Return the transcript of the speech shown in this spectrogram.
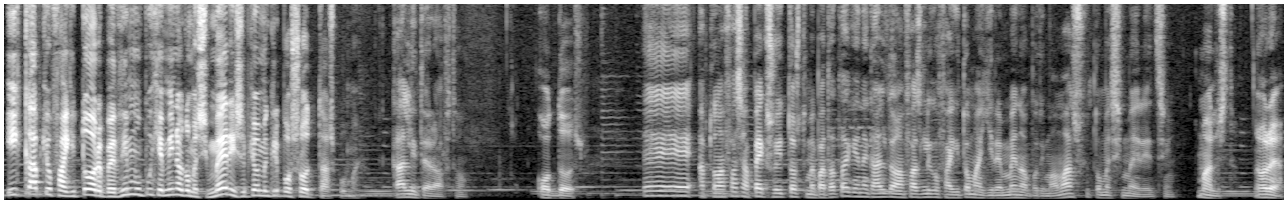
Ή κάποιο φαγητό, ρε παιδί μου, που είχε μείνει από το μεσημέρι σε πιο μικρή ποσότητα, ας πούμε. Καλύτερο αυτό. Όντω. Ε, από το να φας απ' έξω ή τόστο με πατατάκια είναι καλύτερο να φας λίγο φαγητό μαγειρεμένο από τη μαμά σου το μεσημέρι, έτσι. Μάλιστα. Ωραία.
